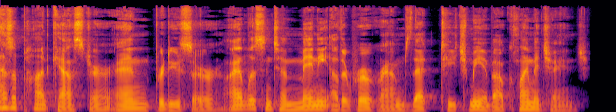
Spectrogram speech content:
As a podcaster and producer, I listen to many other programs that teach me about climate change.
